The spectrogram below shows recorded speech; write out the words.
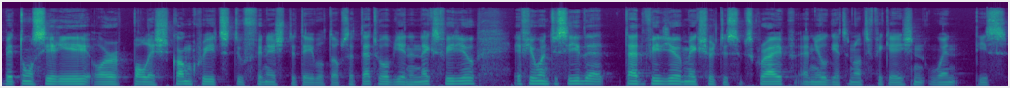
Beton Ciré or polished concrete to finish the tabletop. So that will be in the next video. If you want to see that, that video, make sure to subscribe and you'll get a notification when this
